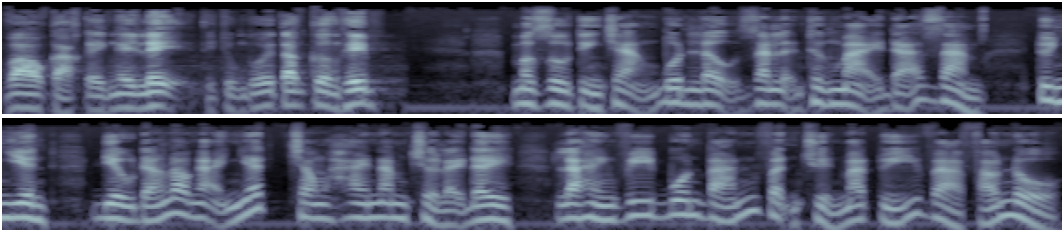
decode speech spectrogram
vào các cái ngày lễ thì chúng tôi tăng cường thêm. Mặc dù tình trạng buôn lậu gian lận thương mại đã giảm, tuy nhiên, điều đáng lo ngại nhất trong 2 năm trở lại đây là hành vi buôn bán vận chuyển ma túy và pháo nổ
